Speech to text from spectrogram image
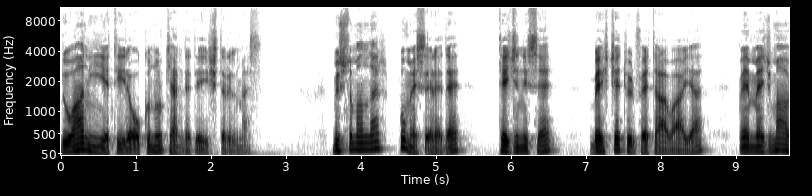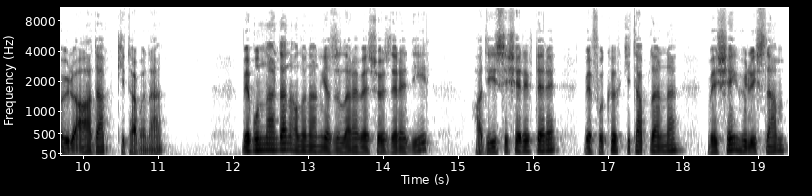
dua niyetiyle okunurken de değiştirilmez. Müslümanlar bu meselede Tecnise, Behçetül Fetavaya ve Mecmuaül Adab kitabına ve bunlardan alınan yazılara ve sözlere değil, hadisi şeriflere ve fıkıh kitaplarına ve Şeyhül İslam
